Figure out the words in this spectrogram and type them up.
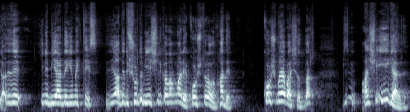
Ya dedi yine bir yerde yemekteyiz. Ya dedi şurada bir yeşillik alan var ya koşturalım hadi. Koşmaya başladılar. Bizim Ayşe iyi geldi.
